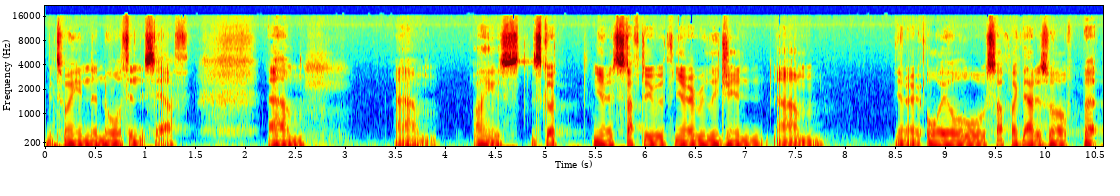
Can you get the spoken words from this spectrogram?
between the north and the south. Um, um, I think it's it's got you know stuff to do with you know religion, um, you know oil or stuff like that as well. But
